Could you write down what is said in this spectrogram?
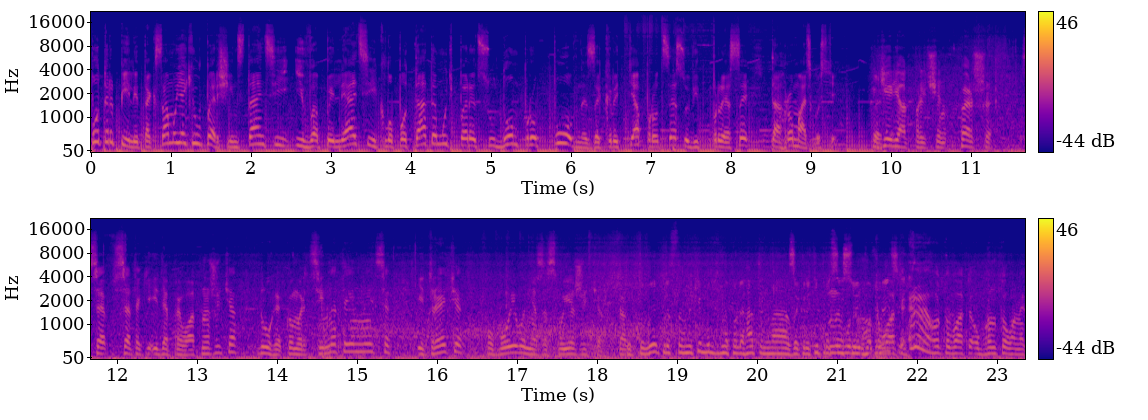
Потерпілі, так само як і у першій інстанції, і в апеляції клопотатимуть перед судом про повне закриття процесу від преси та громадськості. Є ряд причин. Перше, це все-таки іде приватне життя, друге комерційна таємниця, і третє побоювання за своє життя. Так. Тобто ви, представники, будете наполягати на закритті Ми процесу будемо готувати, готувати обґрунтоване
